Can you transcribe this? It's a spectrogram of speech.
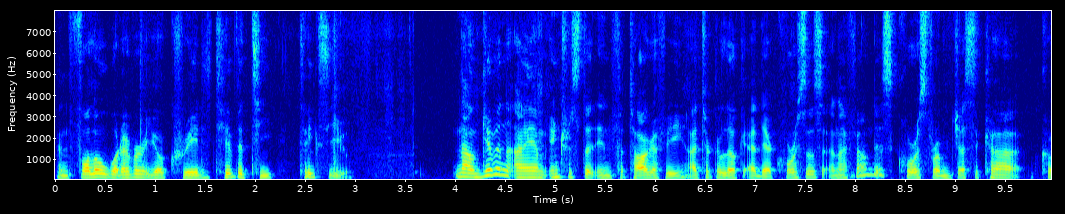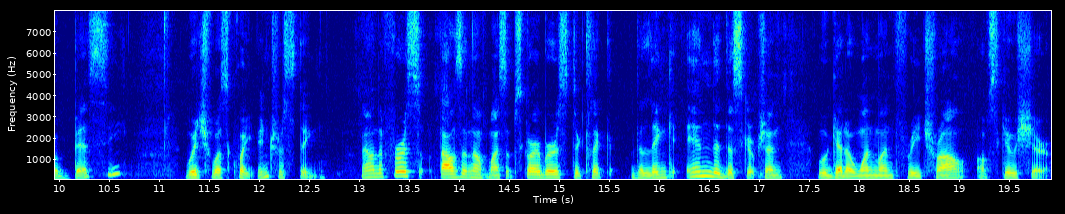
and follow whatever your creativity takes you. Now, given I am interested in photography, I took a look at their courses and I found this course from Jessica Kobesi, which was quite interesting. Now, the first thousand of my subscribers to click the link in the description will get a one month free trial of Skillshare.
